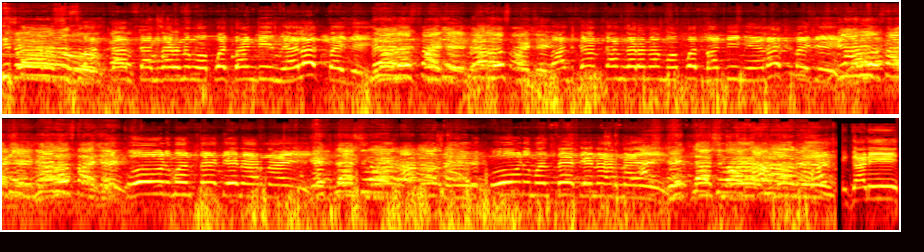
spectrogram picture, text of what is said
धिक्कार असो. बांधकाम कामगारांना मोफत भांडी मिळालाच पाहिजे. मिळालंच पाहिजे मिळालंच पाहिजे. बांधकाम कामगारांना मोफत भांडी मिळालाच पाहिजे. मिळालंच पाहिजे मिळालंच पाहिजे. कोण म्हणतंय देणार नाही. घेतल्याशिवाय राहणार नाही. कोण म्हणतंय देणार नाही. घेतल्याशिवाय राहणार ठिकाणी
